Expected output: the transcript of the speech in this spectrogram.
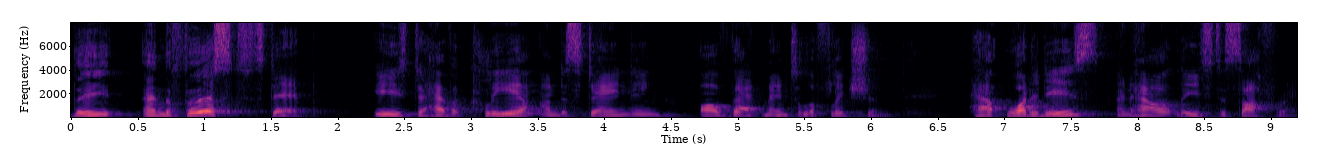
The, and the first step is to have a clear understanding of that mental affliction, how, what it is and how it leads to suffering.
